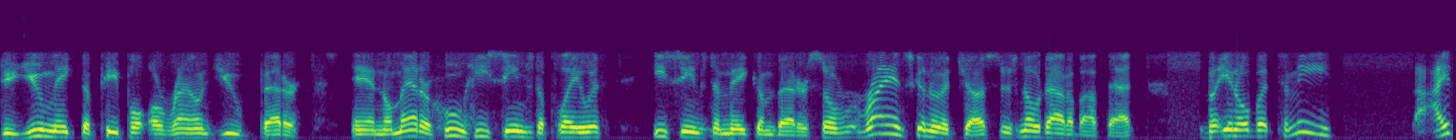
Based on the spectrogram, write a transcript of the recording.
do you make the people around you better? And no matter who he seems to play with, he seems to make them better. So Ryan's going to adjust. There's no doubt about that. But you know, but to me, I,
